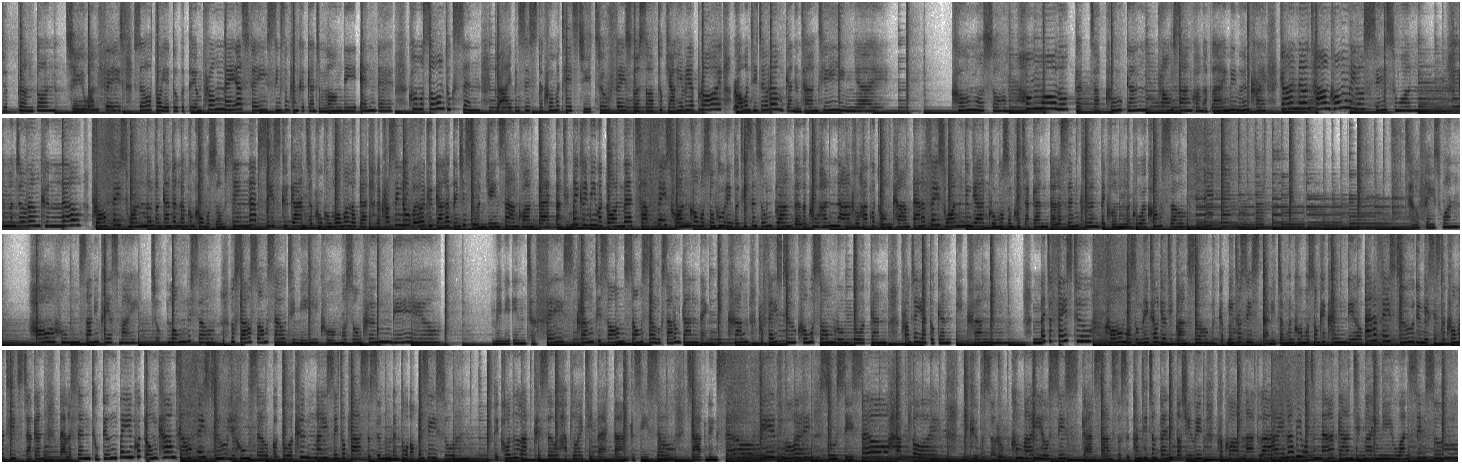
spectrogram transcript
จุดเริ่มต้น G1 Phase เซลล์ตัวใหญ่ตัวเพื่อเตรียมพร้อมใน S Phase สิ่งสำคัญคือการจำลอง DNA โครโมโซมทุกเส้นกลายเป็น sister chromatids G2 Phase ตรวจสอบทุกอย่างให้เรียบร้อย รอวันที่จะเริ่มการเดินทางที่ยิ่งใหญ่โครโมโซมฮอร์โมโลกกจับคู่กัน พร้อมสร้างความหลากหลายไม่เหมือนใคร การเดินทาง ของ Meiosis One กำลังจะเริ่มขึ้นแล้ว Prophase One เริ่มต้นการเดินนำของโครโมโซม Synapses คือการจับคู่ของโฮโมโลกาและ Crossing Over คือการแลกเปลี่ยนชิ้นส่วนยีนสร้างความแตกต่างที่ไม่เคยมีมาก่อน Metaphase One โครโมโซมคู่เรียงตัวที่เส้นศูนย์กลาง แต่ละคู่หันหน้าเข้าหาขั้วตรงข้าม Anaphase One ดึงแยกโครโมโซมคู่จากกัน แต่ละเส้นเคลื่อนไปคนละขั้วของเซลล์ this One หอหุ้มสารนิวเคลียสใหม่ จบลงด้วยเซลล์ลูกสาวสองเซลล์ที่มีโครโมโซมครึ่งเดียว ไม่มีอินเทอร์เฟซครั้งที่สองสองเซลล์ลูกสาวร่วมกันแบ่งอีกครั้งเพราะเฟส2โครโมโซมรวมตัวกัน พร้อมจะแยกตัวกันอีกครั้ง Metaphase 2โครโมโซมเรียงเท่าเดียวที่กลางเซลเหมือนกับมีเท่าซิสแต่มีจำนวนโครโมโซมแค่ครึ่งเดียว Anaphase 2ดึง e sister chromatids จากกัน แต่ละเส้นถูกดึงไปยังขั้วตรงข้าม Telophase 2ยังหุ้มเซลล์ก่อตัวขึ้นใหม่ไซโตพลาสซึมแบ่งตัวออกเป็นสี่ส่วนได้ผลลัพธ์คือเซลล์ฮัพลอยที่แตกต่างกันสี่เซลล์จากหนึ่งเซลล์ดิพลอยสู่สี่เซลล์ อสืบพันธุ์ที่จำเป็นต่อชีวิตเพื่อความหลากหลาย และวิวัฒนาการที่ไม่มีวันสิ้นสุด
